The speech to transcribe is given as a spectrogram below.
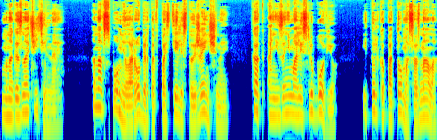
многозначительное. Она вспомнила Роберта в постели с той женщиной, как они занимались любовью, и только потом осознала,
